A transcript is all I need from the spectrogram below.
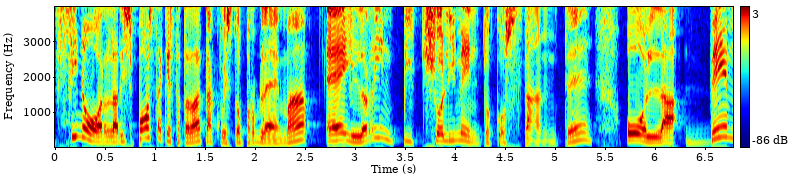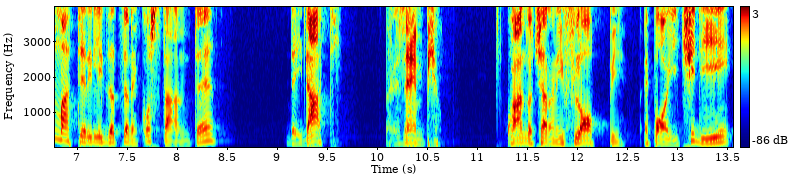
Finora la risposta che è stata data a questo problema è il rimpicciolimento costante o la dematerializzazione costante dei dati. Per esempio, quando c'erano i floppy e poi i CD,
